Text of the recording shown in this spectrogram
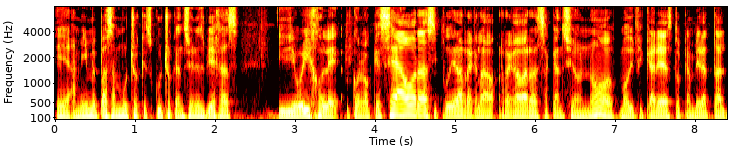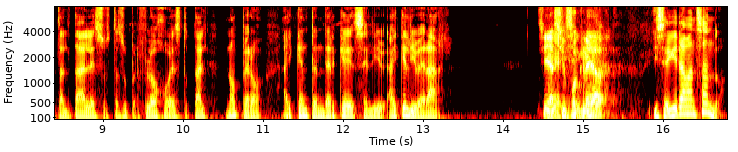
Eh, a mí me pasa mucho que escucho canciones viejas y digo, híjole, con lo que sea ahora, si pudiera regalar esa canción, ¿no? Modificaría esto, cambiaría tal, tal, tal, eso está súper flojo, esto, tal, ¿no? Pero hay que entender que se hay que liberar. Sí, así fue creado. Y seguir avanzando.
